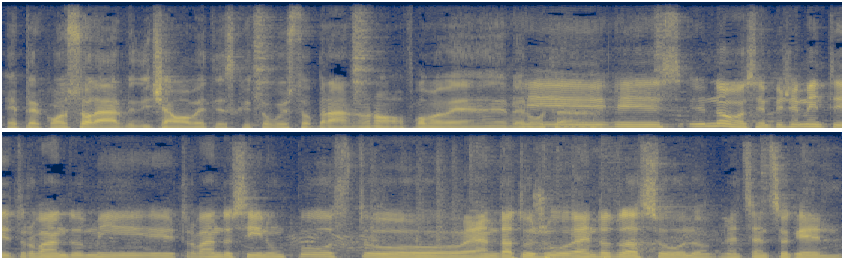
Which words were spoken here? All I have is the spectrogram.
E per consolarvi, diciamo, avete scritto questo brano, no? Come è venuta? E- e s- no, semplicemente trovandomi, trovandosi in un posto è andato giù, è andato da solo, nel senso che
